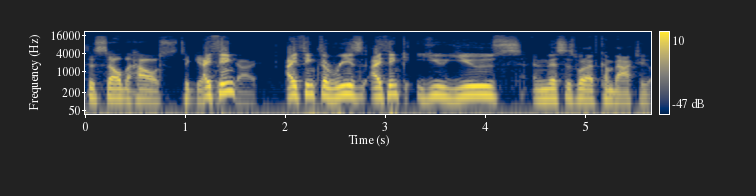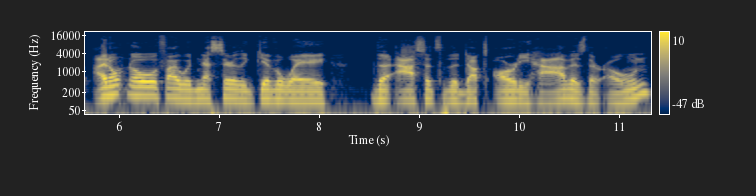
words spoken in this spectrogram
to sell the house to get I this think guy. I think the reason I think you use and this is what I've come back to. I don't know if I would necessarily give away the assets that the Ducks already have as their own.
